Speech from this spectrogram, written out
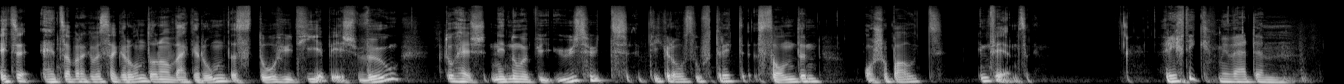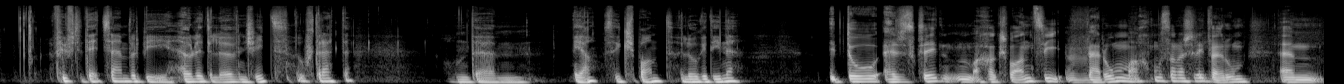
Jetzt hat es aber einen gewissen Grund auch noch, warum dass du heute hier bist. Weil du hast nicht nur bei uns heute die grossen Auftritt, sondern auch schon bald im Fernsehen. Richtig, wir werden am 5. Dezember bei Höhle der Löwen Schweiz auftreten. Und ähm, ja, sind gespannt, schauen rein. Du hast es gesehen, man kann gespannt sein, warum macht man so einen Schritt? Warum, ähm,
